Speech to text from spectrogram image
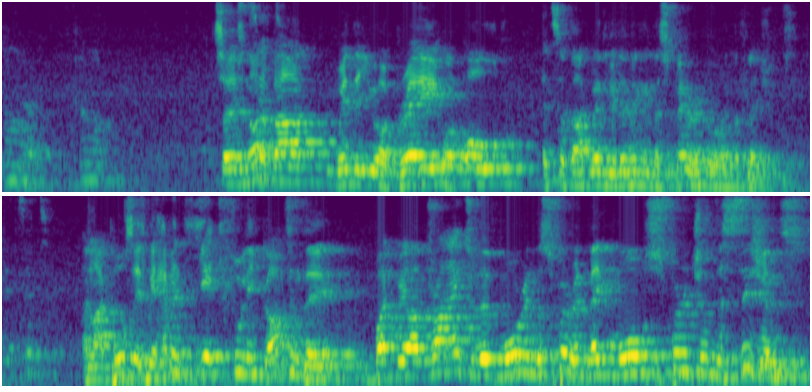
Come on. Come on. So it's not about whether you are grey or old, it's about whether you're living in the spirit or in the flesh. That's it. And like Paul says, we haven't yet fully gotten there, but we are trying to live more in the spirit, make more spiritual decisions.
